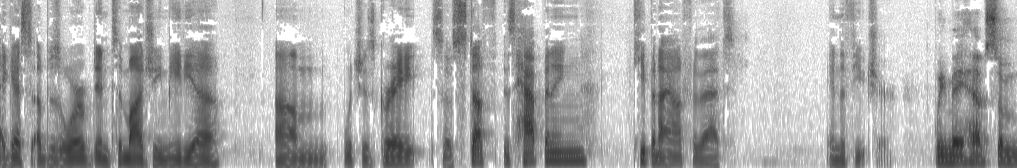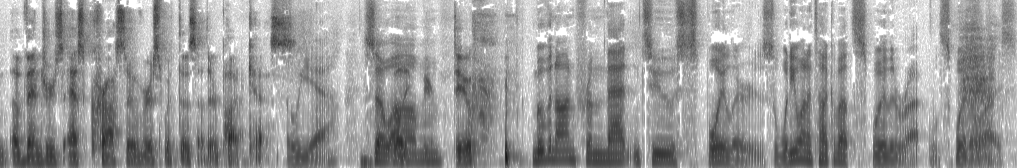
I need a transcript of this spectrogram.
I guess, absorbed into Maji Media, um, which is great. So stuff is happening. Keep an eye out for that in the future. We may have some Avengers esque crossovers with those other podcasts. Oh yeah. So Well, we um, do. moving on from that into spoilers. What do you want to talk about spoiler spoiler wise?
